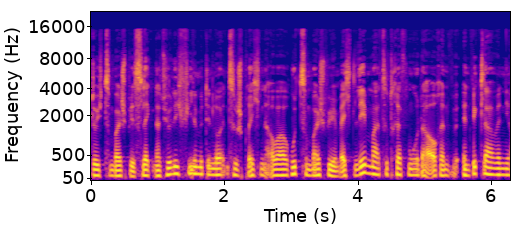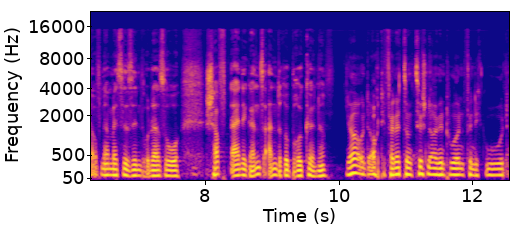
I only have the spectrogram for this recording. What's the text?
durch zum Beispiel Slack natürlich viel mit den Leuten zu sprechen, aber Ruth zum Beispiel im echten Leben mal zu treffen oder auch Entwickler, wenn die auf einer Messe sind oder so, schafft eine ganz andere Brücke. Ne? Ja, und auch die Vernetzung zwischen Agenturen finde ich gut, ja.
